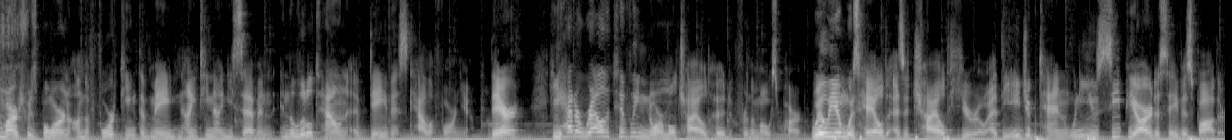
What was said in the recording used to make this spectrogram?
Marsh was born on the 14th of May 1997 in the little town of Davis, California. There, he had a relatively normal childhood for the most part. William was hailed as a child hero at the age of 10 when he used CPR to save his father,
